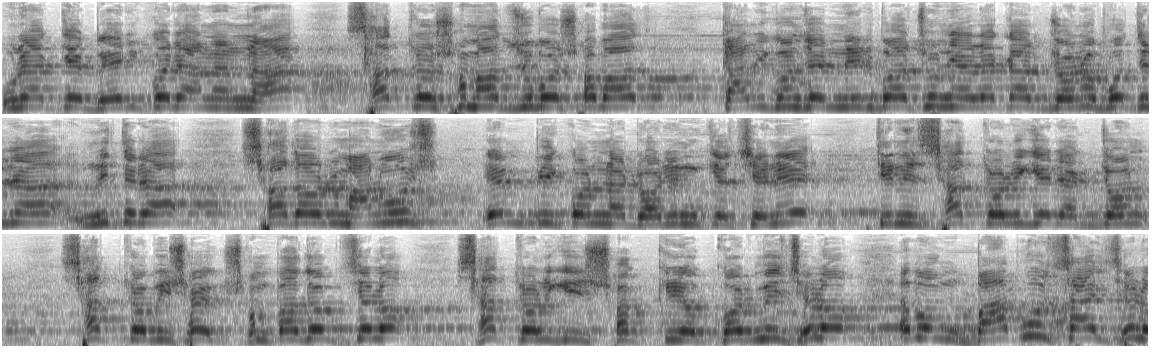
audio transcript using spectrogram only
উনাকে বের করে আনেন না। ছাত্র সমাজ, যুব সমাজ, কালীগঞ্জের নির্বাচনী এলাকার জনপ্রতিনিধিরা, সাধারণ মানুষ, এমপি কন্যা ডরিনকে চেনে। তিনি ছাত্রলীগের একজন ছাত্র বিষয়ক সম্পাদক ছিল, ছাত্রলীগের সক্রিয় কর্মী ছিল এবং বাবু চাইছিল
